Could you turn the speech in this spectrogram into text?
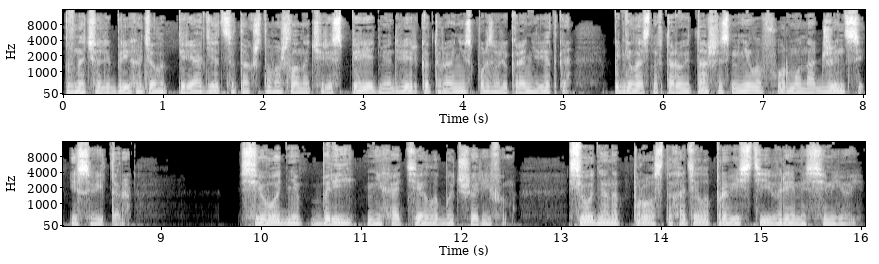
Вначале Бри хотела переодеться, так что вошла она через переднюю дверь, которую они использовали крайне редко, поднялась на второй этаж и сменила форму на джинсы и свитер. Сегодня Бри не хотела быть шерифом. Сегодня она просто хотела провести время с семьей.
